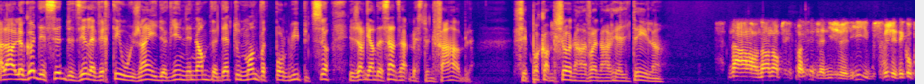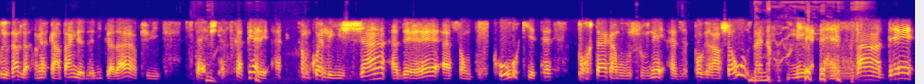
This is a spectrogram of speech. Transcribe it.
Alors, le gars décide de dire la vérité aux gens. Il devient une énorme vedette. Tout le monde vote pour lui puis tout ça. Et je regardais ça en disant, ben, c'est une fable. C'est pas comme ça dans, dans la réalité, là. Non, non, non. Puis le problème de Mélanie Jolie, vous savez, j'ai été coprésident de la première campagne de Denis Coderre, puis j'étais frappé à, comme quoi les gens adhéraient à son discours qui était pourtant, quand vous vous souvenez, elle disait pas grand-chose. Ben non. mais elle vendait,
